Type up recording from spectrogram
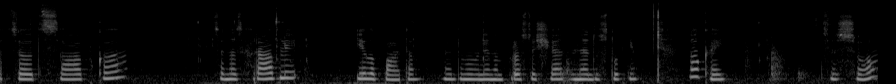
оце от сапка. Це у нас граблі і лопата. Я думаю, вони нам просто ще недоступні. Ну окей. Це що?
